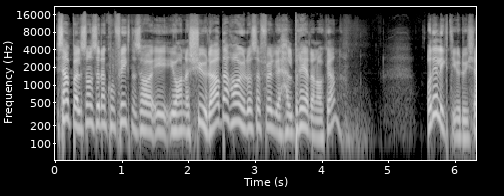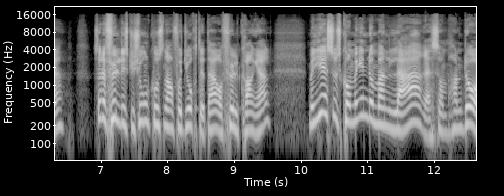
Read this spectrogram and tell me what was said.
eksempel sånn som Den konflikten som har i Johannes 7, der, der har jo da selvfølgelig helbreda noen. Og det likte jo du ikke. Så det er full diskusjon hvordan han har fått gjort dette her, og full krangel. Men Jesus kommer inn med en lære som han da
